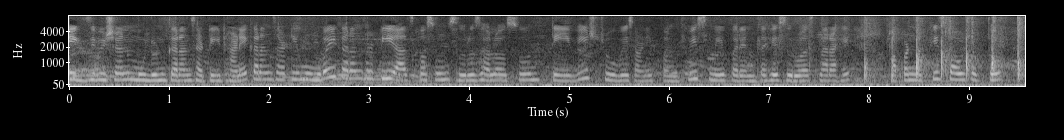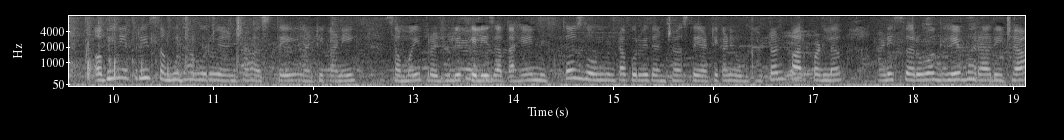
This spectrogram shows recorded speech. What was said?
हे एक्झिबिशन मुलुंडकरांसाठी ठाणेकरांसाठी मुंबईकरांसाठी आजपासून सुरू झालं असून तेवीस चोवीस आणि पंचवीस मेपर्यंत हे सुरू असणार आहे. आपण नक्कीच पाहू शकतो अभिनेत्री समिधा गुरु यांच्या हस्ते या ठिकाणी समयी प्रज्वलित केली जात आहे. नुकतंच दोन मिनिटापूर्वी त्यांच्या हस्ते या ठिकाणी उद्घाटन पार पडलं आणि सर्व घे भरारीच्या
